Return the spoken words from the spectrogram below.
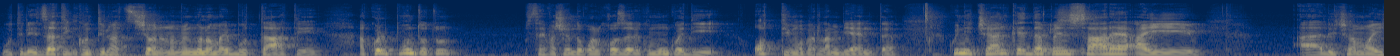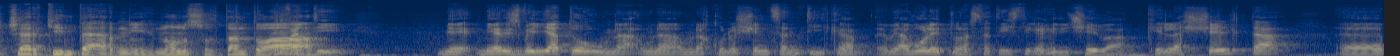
utilizzati in continuazione, non vengono mai buttati, a quel punto tu stai facendo qualcosa comunque di ottimo per l'ambiente. Quindi c'è anche da Bellissimo. pensare ai, a, diciamo, ai cerchi interni, non soltanto a... Infatti mi è, mi è risvegliato una, una, una, conoscenza antica. Avevo letto una statistica che diceva che la scelta eh,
